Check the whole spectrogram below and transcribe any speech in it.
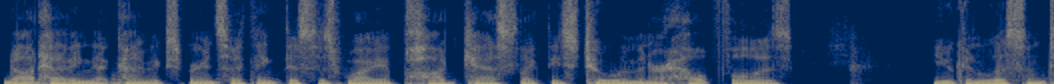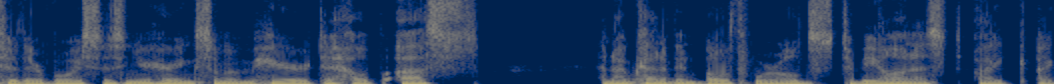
not having that kind of experience, I think this is why a podcast like these two women are helpful is you can listen to their voices and you're hearing some of them here to help us. And I'm kind of in both worlds, to be honest. I, I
